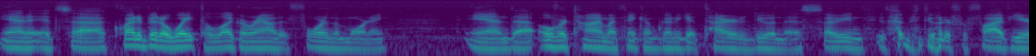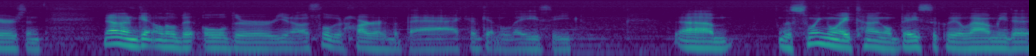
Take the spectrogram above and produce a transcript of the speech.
and it's uh, quite a bit of weight to lug around at 4 in the morning and uh, over time I think I'm going to get tired of doing this. I mean I've been doing it for five years and now that I'm getting a little bit older you know it's a little bit harder in the back, I'm getting lazy. Um, the swing away tongue will basically allow me to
